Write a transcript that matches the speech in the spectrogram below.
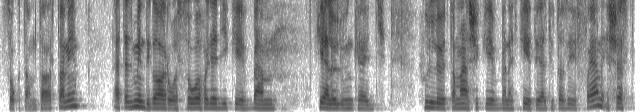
szoktam tartani. Tehát ez mindig arról szól, hogy egyik évben kijelölünk egy hüllőt, a másik évben egy kétéltűt az év folyán, és ezt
